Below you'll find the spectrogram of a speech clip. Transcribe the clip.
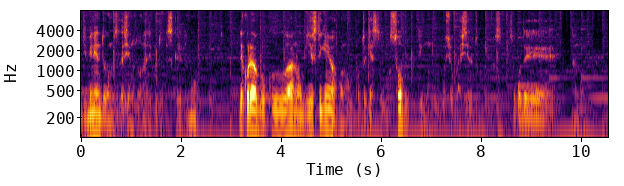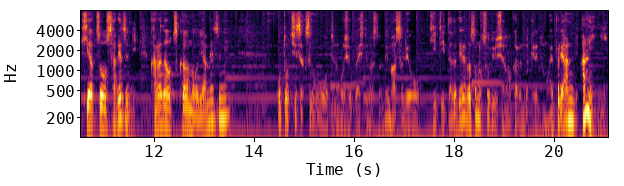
ディミネントが難しいのと同じことですけれども。でこれは僕はあの技術的にはこのポッドキャストでもソブっていうものをご紹介していると思います。そこであの気圧を下げずに体を使うのをやめずに音を小さくする方法というのをご紹介してますので、まあ、それを聞いていただければそのソリューションはわかるんだけれどもやっぱり安易に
